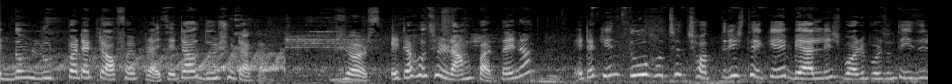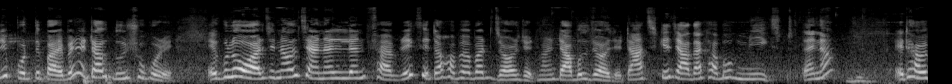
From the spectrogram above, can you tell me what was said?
একদম লুটপাট একটা অফার প্রাইস এটাও দুইশো টাকা। ভিউয়ার্স এটা হচ্ছে রামপার তাই না? এটা কিন্তু হচ্ছে ছত্রিশ থেকে বিয়াল্লিশ বডি পর্যন্ত ইজিলি পড়তে পারবেন এটাও দুইশো করে। এগুলো অরিজিনাল চ্যানেল ইল্যান্ড ফ্যাব্রিক্স এটা হবে আবার জর্জেট মানে ডাবল জর্জেট আজকে যা দেখাবো মিক্সড তাই না? এটা হবে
